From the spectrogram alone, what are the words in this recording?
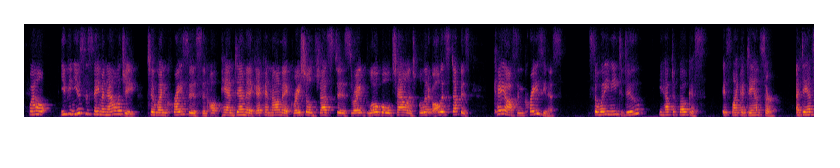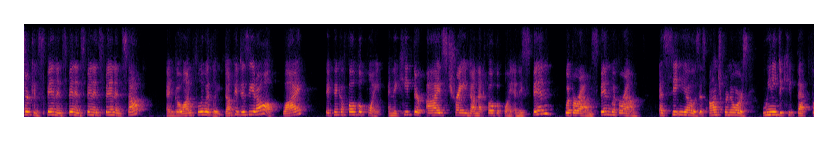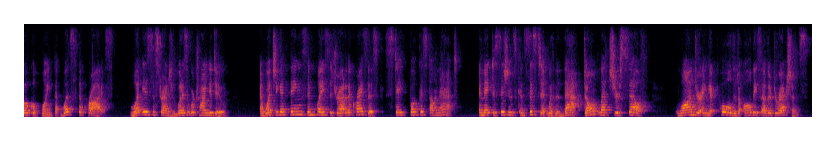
Well, you can use the same analogy to when crisis and all, pandemic, economic, racial justice, right, global challenge, political, all this stuff is chaos and craziness. So what do you need to do? You have to focus. It's like a dancer. A dancer can spin and spin and spin and spin and stop and go on fluidly. Don't get dizzy at all. Why? They pick a focal point and they keep their eyes trained on that focal point and they spin, whip around, spin, whip around. As CEOs, as entrepreneurs, we need to keep that focal point. That what's the prize? What is the strategy? What is it we're trying to do? And once you get things in place that you're out of the crisis, stay focused on that and make decisions consistent with that. Don't let yourself wander and get pulled into all these other directions.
